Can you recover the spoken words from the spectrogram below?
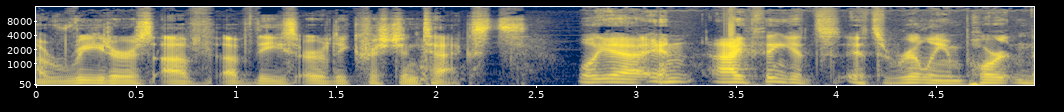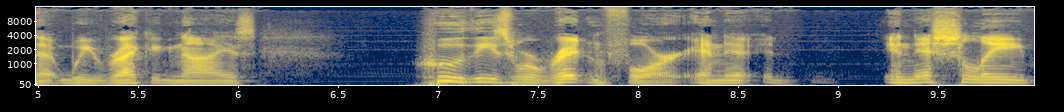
uh, readers of, of these early Christian texts. Well, yeah, and I think it's it's really important that we recognize who these were written for. And it, it, initially,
